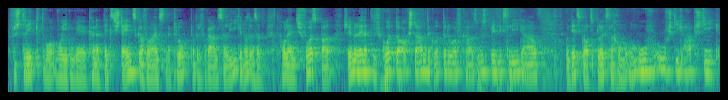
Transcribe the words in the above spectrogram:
verstrickt, wo, wo irgendwie können die Existenz gehen von einzelnen Clubs oder von ganzen Ligen. Oder? Also der holländische Fußball ist immer relativ gut da gestanden, guter Ruf als Ausbildungsliga auch. Und jetzt geht es plötzlich um, um Auf, Aufstieg, Abstieg,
